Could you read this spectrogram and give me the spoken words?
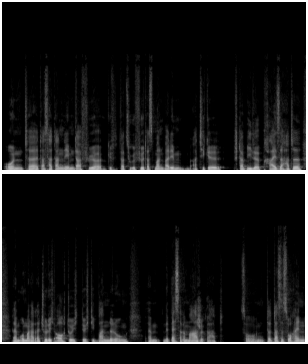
und äh, das hat dann eben dafür, dazu geführt, dass man bei dem Artikel stabile Preise hatte ähm, und man hat natürlich auch durch, durch die Bandelung ähm, eine bessere Marge gehabt. So, und das ist so ein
